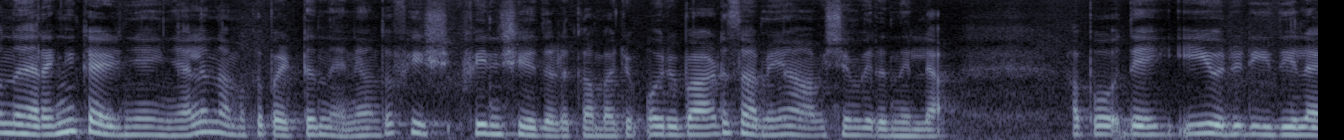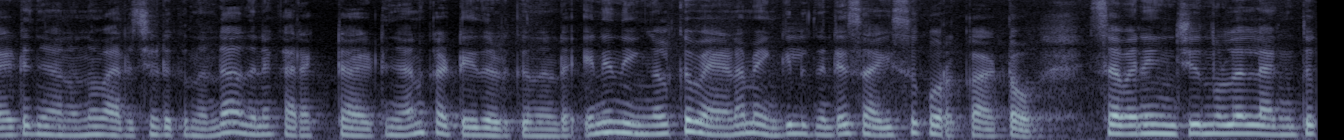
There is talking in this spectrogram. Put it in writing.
ഒന്ന് ഇറങ്ങി കഴിഞ്ഞ് കഴിഞ്ഞാൽ നമുക്ക് പെട്ടെന്ന് തന്നെ ഒന്ന് ഫിഷ് ഫിനിഷ് ചെയ്തെടുക്കാൻ പറ്റും. ഒരുപാട് സമയം ആവശ്യം വരുന്നില്ല. അപ്പോൾ ദേ ഈ ഒരു രീതിയിലായിട്ട് ഞാനൊന്ന് വരച്ചെടുക്കുന്നുണ്ട്. അതിന് കറക്റ്റായിട്ട് ഞാൻ കട്ട് ചെയ്തെടുക്കുന്നുണ്ട്. ഇനി നിങ്ങൾക്ക് വേണമെങ്കിൽ ഇതിന്റെ സൈസ് കുറക്കാം കേട്ടോ സെവൻ ഇഞ്ച് എന്നുള്ള ലെങ്ത്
